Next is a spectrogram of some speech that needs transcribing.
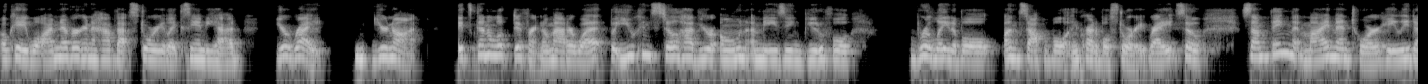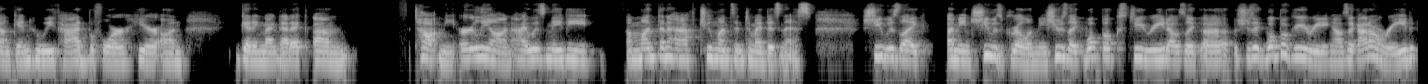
okay, well, I'm never going to have that story like Sandy had, you're right. You're not. It's going to look different no matter what, but you can still have your own amazing, beautiful, relatable, unstoppable, incredible story, right? So, something that my mentor, Haley Duncan, who we've had before here on Getting Magnetic, um, taught me early on. I was maybe a month and a half, two months into my business. She was like, I mean, she was grilling me. She was like, What books do you read? I was like, uh, she's like, What book are you reading? I was like, I don't read.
